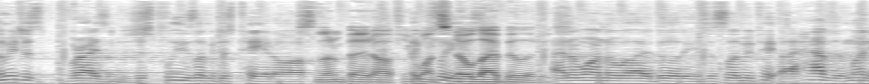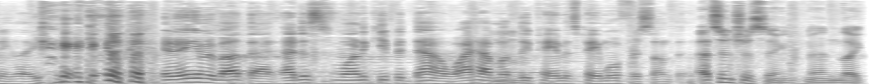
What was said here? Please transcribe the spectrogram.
Let me just Verizon. Just please let me just pay it off. Just let him pay it off. He Like, wants no liabilities. I don't want no liabilities. Just let me pay. I have the money. Like it ain't even about that. I just want to keep it down. Why have monthly payments? Pay more for something. That's interesting, man. Like,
